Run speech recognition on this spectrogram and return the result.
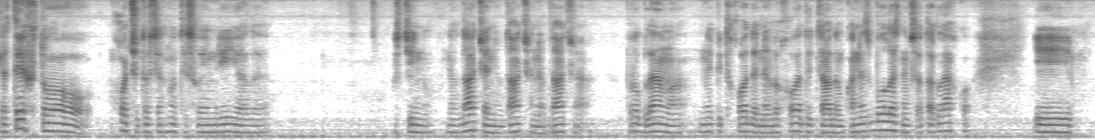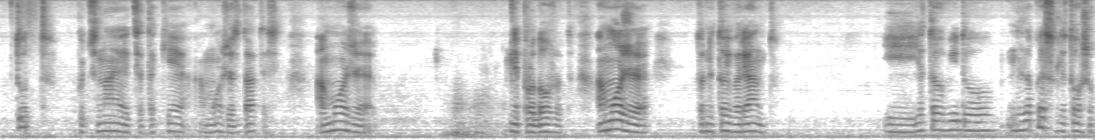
Для тих, хто хоче досягнути свої мрії, але постійно невдача, невдача, невдача, проблема, не підходить, не виходить, задумка не збулась, не все так легко. І тут починається таке, а може здатись, а може не продовжувати, а може то не той варіант. І я того відео не записую для того, щоб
